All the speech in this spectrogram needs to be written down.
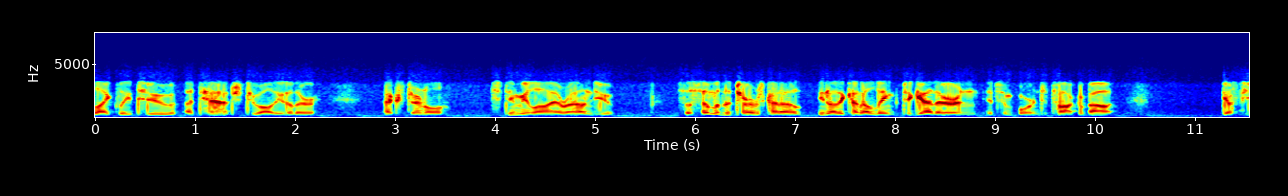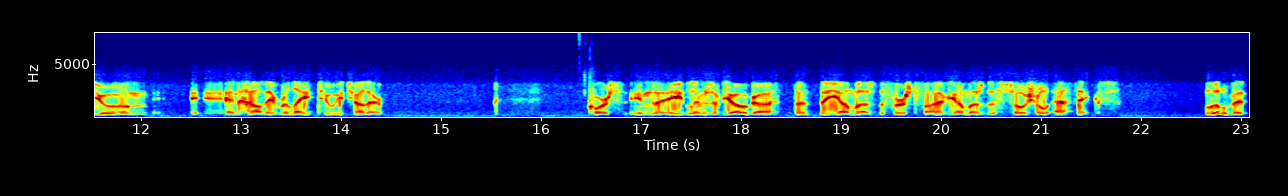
likely to attach to all these other external stimuli around you. So some of the terms kind of, you know, they kind of link together, and it's important to talk about a few of them and how they relate to each other of course, in the eight limbs of yoga, the, the yamas, the first five yamas, the social ethics, a little bit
